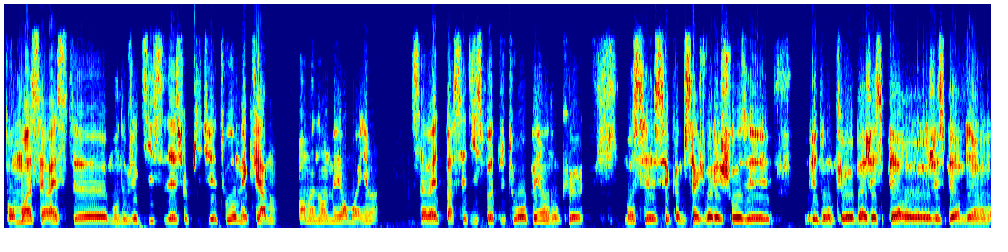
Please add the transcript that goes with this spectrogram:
pour moi, ça reste mon objectif, c'est d'aller sur le PGA Tour, mais clairement maintenant le meilleur moyen, ça va être par ces 10 spots du Tour européen. Donc euh, moi c'est comme ça que je vois les choses et, et donc euh, bah, j'espère euh, j'espère bien.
